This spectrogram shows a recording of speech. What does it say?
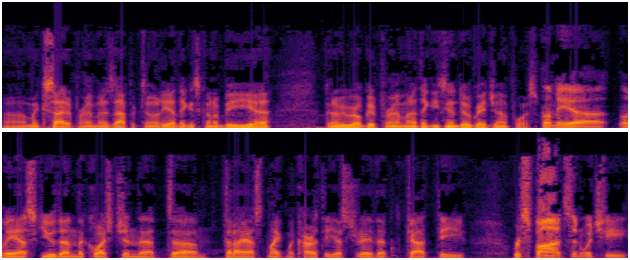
Uh, I'm excited for him and his opportunity. I think it's going to be uh, going to be real good for him, and I think he's going to do a great job for us. Let me uh, let me ask you then the question that um, that I asked Mike McCarthy yesterday that got the response in which he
